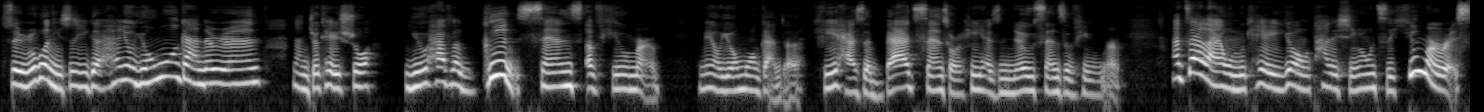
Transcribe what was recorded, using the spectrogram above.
所以如果你是一个很有幽默感的人，那你就可以说 you have a good sense of humor。没有幽默感的，he has a bad sense or he has no sense of humor。那再来，我们可以用它的形容词 humorous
